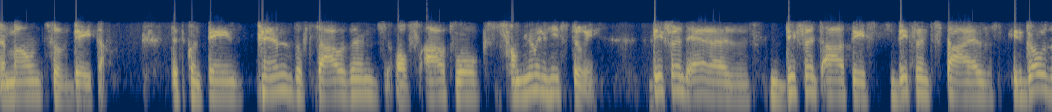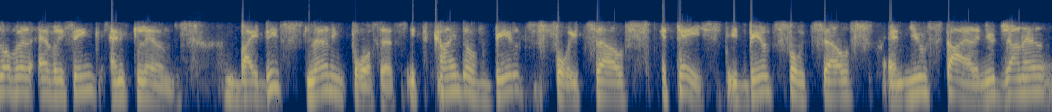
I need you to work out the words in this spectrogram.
amounts of data that contains tens of thousands of artworks from human history different eras, different artists, different styles. It goes over everything and it learns. By this learning process, it kind of builds for itself a taste. It builds for itself a new style, a new genre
